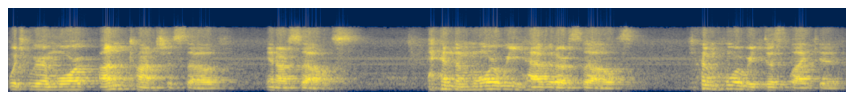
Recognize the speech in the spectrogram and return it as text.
which we are more unconscious of in ourselves. And the more we have it ourselves, the more we dislike it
